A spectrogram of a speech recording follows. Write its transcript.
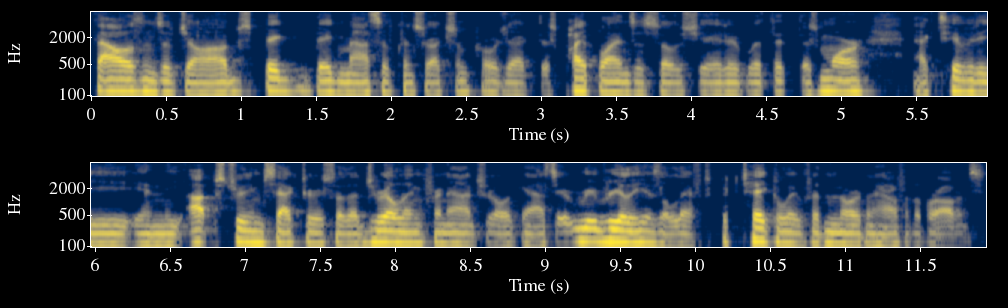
thousands of jobs, big, big, massive construction project. There's pipelines associated with it. There's more activity in the upstream sector, so the drilling for natural gas. It re- really is a lift, particularly for the northern half of the province.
